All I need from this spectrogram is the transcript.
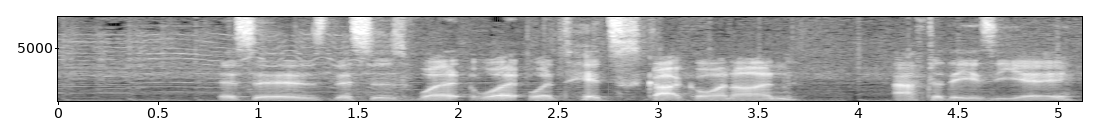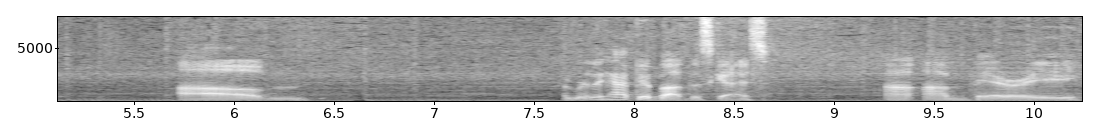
this is this is what what what hits got going on after the EZA. Um I'm really happy about this guys. Uh, I'm very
